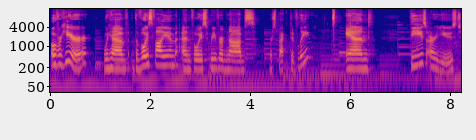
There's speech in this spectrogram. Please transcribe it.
Over here, we have the voice volume and voice reverb knobs respectively. And these are used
